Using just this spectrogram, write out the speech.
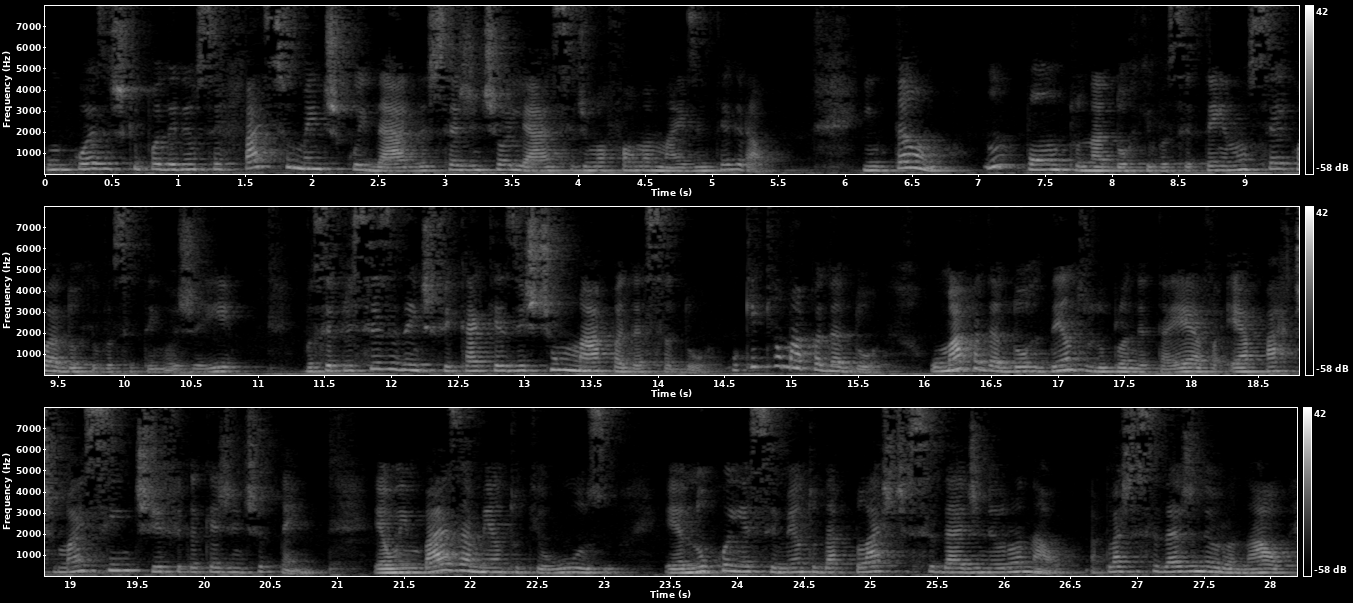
com coisas que poderiam ser facilmente cuidadas se a gente olhasse de uma forma mais integral. Então, um ponto na dor que você tem, eu não sei qual é a dor que você tem hoje aí, você precisa identificar que existe um mapa dessa dor. O que é o mapa da dor? O mapa da dor dentro do planeta Eva é a parte mais científica que a gente tem. É o embasamento que eu uso é no conhecimento da plasticidade neuronal. A plasticidade neuronal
